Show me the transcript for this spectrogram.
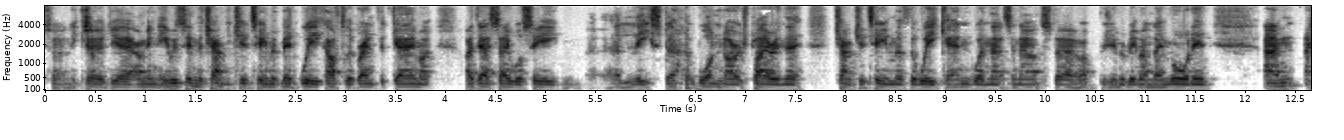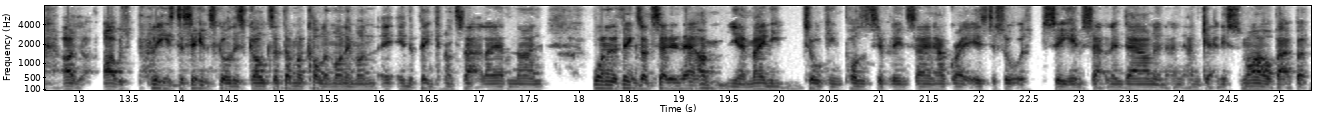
Certainly could, yeah. I mean, he was in the championship team of midweek after the Brentford game. I, I dare say we'll see at least uh, one Norwich player in the championship team of the weekend when that's announced, uh, presumably Monday morning. And I, I, was pleased to see him score this goal because I've done my column on him on in the Pink and on Saturday, haven't I? And one of the things I'd said in there, I'm you know mainly talking positively and saying how great it is to sort of see him settling down and, and, and getting his smile back. But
